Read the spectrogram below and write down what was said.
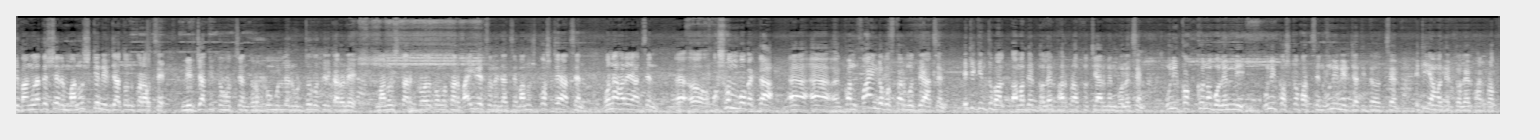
উনি বাংলাদেশের মানুষকে নির্যাতন করা হচ্ছে। নির্যাতিত হচ্ছেন, দ্রব্যমূল্যের ঊর্ধ্বগতির কারণে মানুষ তার ক্রয় ক্ষমতার বাইরে চলে যাচ্ছে, মানুষ কষ্টে আছেন, অনাহারে আছেন অসম্ভব একটা কনফাইন্ড অবস্থার মধ্যে আছেন। এটি কিন্তু আমাদের দলের ভারপ্রাপ্ত চেয়ারম্যান বলেছেন। উনি কখনো বলেননি, উনি কষ্ট পাচ্ছেন, উনি নির্যাতিত হচ্ছেন। এটি আমাদের দলের ভারপ্রাপ্ত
